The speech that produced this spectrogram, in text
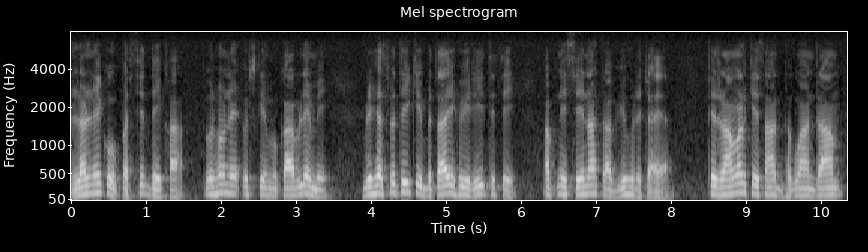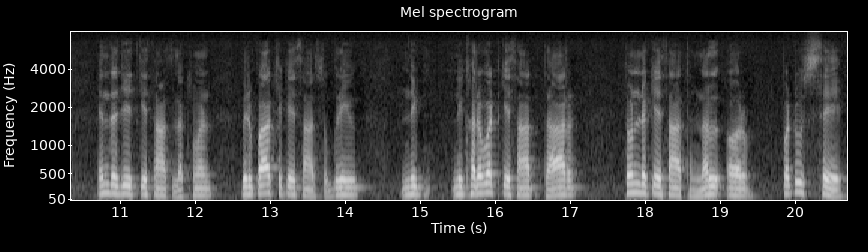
लड़ने को उपस्थित देखा तो उन्होंने उसके मुकाबले में बृहस्पति की बताई हुई रीति से अपनी सेना का व्यूह रचाया। फिर रावण के साथ भगवान राम, इंद्रजीत के साथ लक्ष्मण, विरूपाक्ष के साथ सुग्रीव निखरवट के साथ धार, तुंड के साथ नल और पटुस से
